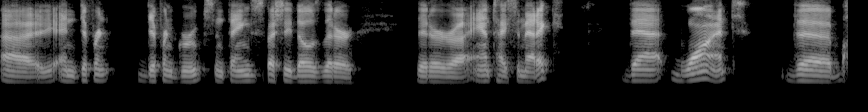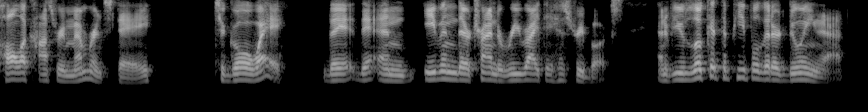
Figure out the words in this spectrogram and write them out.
uh, and different different groups and things especially those that are that are uh, anti-semitic that want the Holocaust Remembrance Day to go away. They, they, and even they're trying to rewrite the history books. And if you look at the people that are doing that,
